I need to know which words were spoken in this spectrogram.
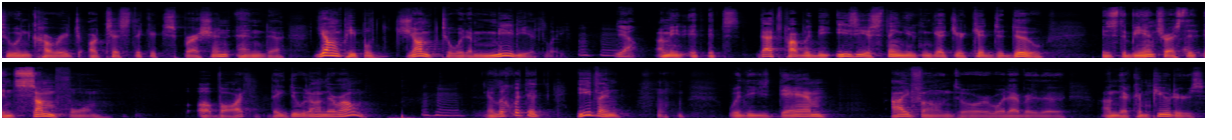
to encourage artistic expression, and uh, young people jump to it immediately. yeah. I mean, it, it's that's probably the easiest thing you can get your kid to do is to be interested in some form of art. They do it on their own. And look what they even with these damn iPhones or whatever the on their computers,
